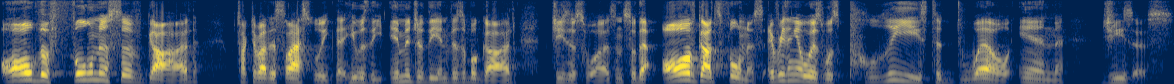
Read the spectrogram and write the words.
all the fullness of God we talked about this last week that he was the image of the invisible God, Jesus was, and so that all of God's fullness, everything it was, was pleased to dwell in Jesus.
